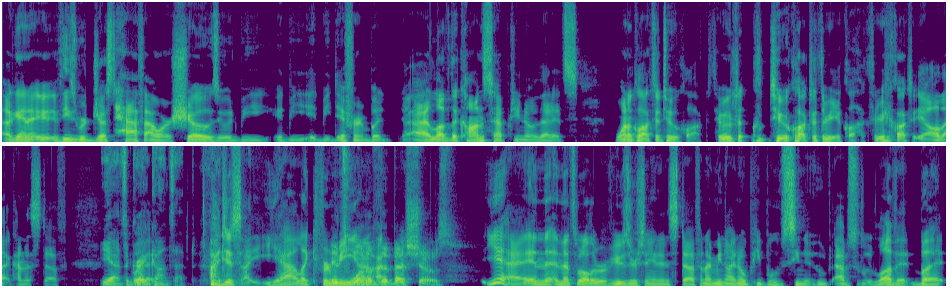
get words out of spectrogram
again, if these were just half hour shows, it would be it'd be it'd be different. But I love the concept, you know, that it's one o'clock to two o'clock, two, two o'clock to three o'clock, three o'clock, to, all that kind of stuff. Yeah, it's a great Right. concept. I just, I, yeah, like for me It's me, one I- of I- the best shows. yeah, and and that's what all the reviews are saying and stuff. And I mean, I know people who've seen it who absolutely love it, but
